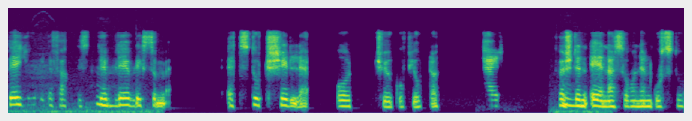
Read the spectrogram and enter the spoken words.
Det gjorde det faktiskt. Det mm. blev liksom ett stort skille år 2014. Där först mm. den ena sonen Gusto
